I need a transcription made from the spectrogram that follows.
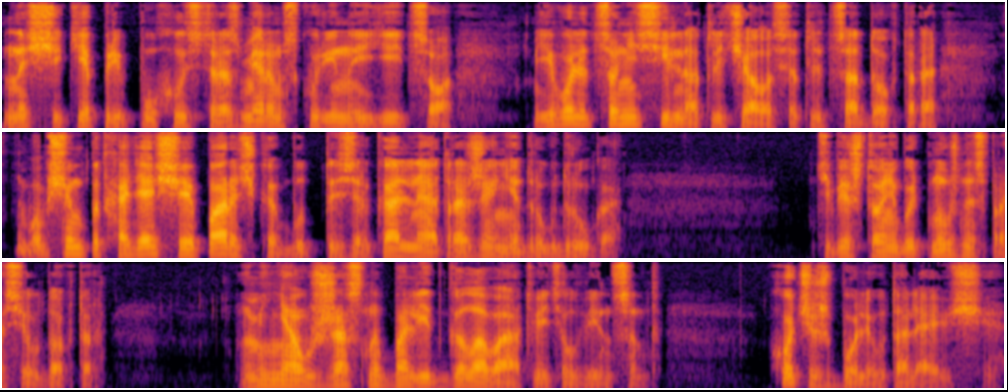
на щеке припухлость размером с куриное яйцо. Его лицо не сильно отличалось от лица доктора. В общем, подходящая парочка, будто зеркальное отражение друг друга. «Тебе что-нибудь нужно?» — спросил доктор. «У меня ужасно болит голова», — ответил Винсент. «Хочешь более утоляющее?»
